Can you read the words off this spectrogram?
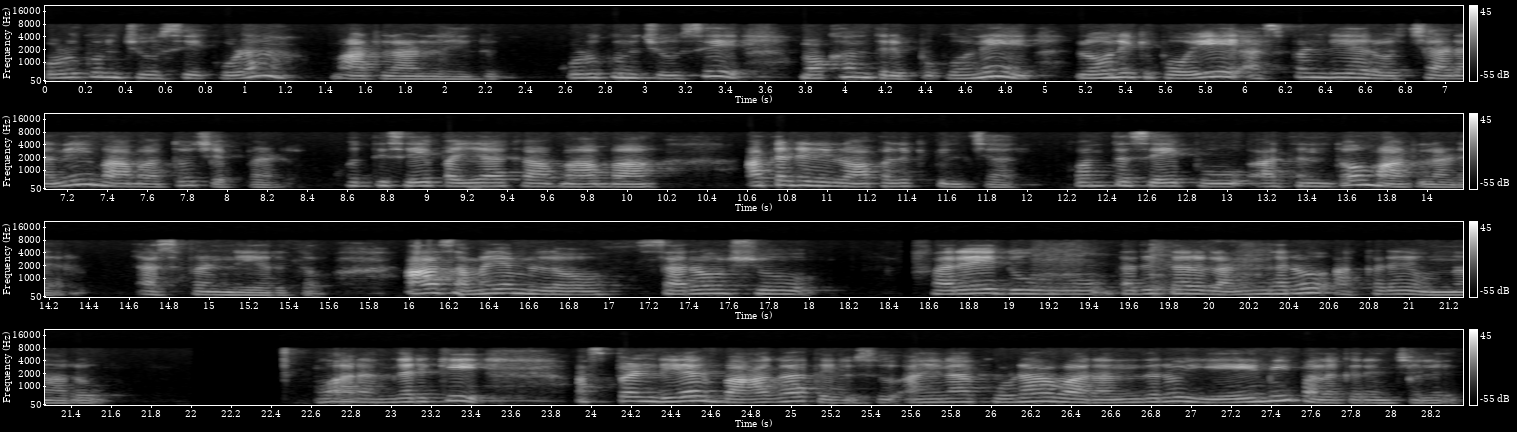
కొడుకును చూసి కూడా మాట్లాడలేదు. కొడుకును చూసి ముఖం త్రిప్పుకొని లోనికి పోయి అస్పెండియర్ వచ్చాడని బాబాతో చెప్పాడు. కొద్దిసేపు అయ్యాక బాబా అతడిని లోపలికి పిలిచారు. కొంతసేపు అతనితో మాట్లాడారు అస్పండియర్తో ఆ సమయంలో సరోషు ఫరేదూను తదితరులందరూ అక్కడే ఉన్నారు. వారందరికీ అస్పండియర్ బాగా తెలుసు. అయినా కూడా వారందరూ ఏమీ పలకరించలేదు.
